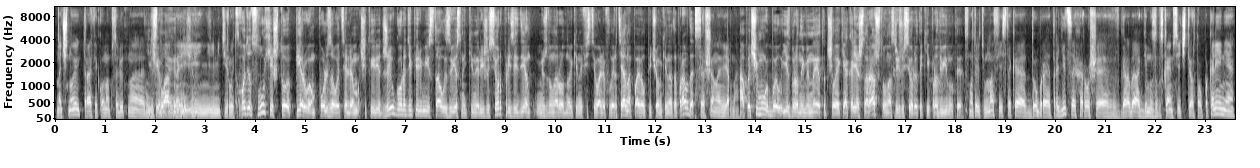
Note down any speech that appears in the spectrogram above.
Ночной трафик, он абсолютно Ничем не бесплатный ограничен. и не лимитируется. Ходят слухи, что первым пользователем 4G в городе Перми стал известный кинорежиссер, президент Международного кинофестиваля «Флэртяна» Павел Печенкин. Это правда? Совершенно верно. А почему был избран именно этот человек? Я, конечно, рад, что у нас режиссеры такие продвинутые. Смотрите, у нас есть такая добрая традиция хорошая в городах, где мы запускаем все четвертого поколения,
